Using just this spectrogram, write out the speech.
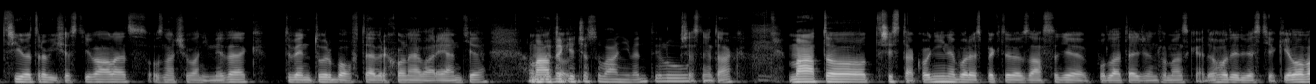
tříletrový šestiválec, označovaný Mivek, Twin Turbo v té vrcholné variantě. Má to, je časování ventilů. Přesně tak. Má to 300 koní, nebo respektive v zásadě podle té gentlemanské dohody 200 kW.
